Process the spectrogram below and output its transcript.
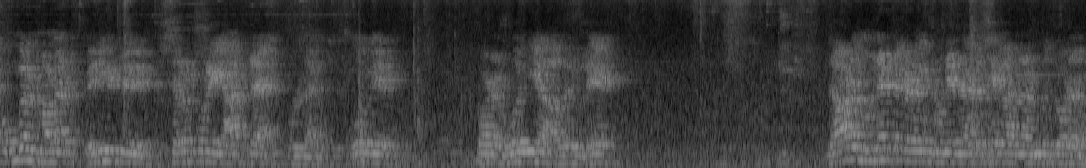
பொங்கல் மலர் வெளியீட்டு சிறப்புரை ஆற்ற உள்ள ஓவியர் தோழர் ஓவியா அவர்களே திராவிட முன்னேற்ற கழகத்தினுடைய நகர செயலாளர் அன்பு தோழர்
